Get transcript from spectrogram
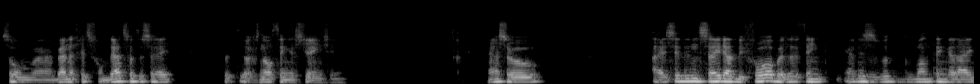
some uh, benefits from that, so to say, but there's nothing is changing. And so I didn't say that before, but I think yeah, this is one thing that I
